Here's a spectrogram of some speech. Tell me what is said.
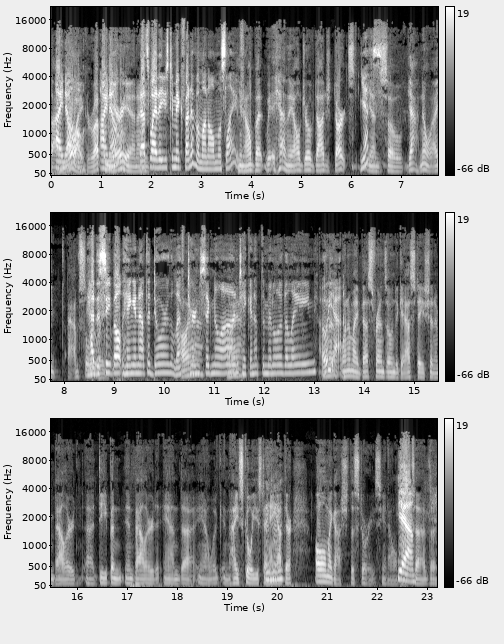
I, I know. I grew up I in know. the area, and that's I, why they used to make fun of him on Almost Live. you know. But we, yeah, and they all drove Dodge Darts. Yes. and so yeah, no, I absolutely Had the seatbelt hanging out the door, the left Oh, turn yeah. signal Oh, on, yeah. taking up the middle of the lane. Oh one yeah. Of, one of my best friends owned a gas station in Ballard, uh, deep in, in Ballard, and uh, you know, in high school we used to hang out there. Oh my gosh, the stories, you know. Mm-hmm. Yeah. but, uh, the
